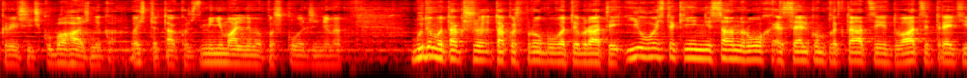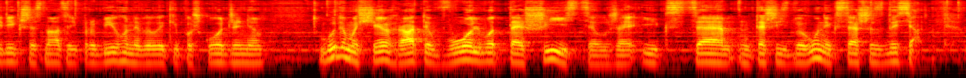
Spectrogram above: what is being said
кришечку багажника. Бачите, також з мінімальними пошкодженнями. Будемо також, також пробувати брати і ось такий Nissan Rogue SL комплектації 23 рік, 16 пробігу, невеликі пошкодження. Будемо ще грати Volvo T6, це вже XC, T6 двигун XC60.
